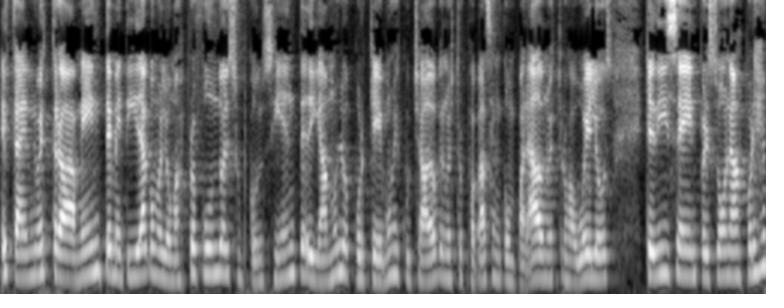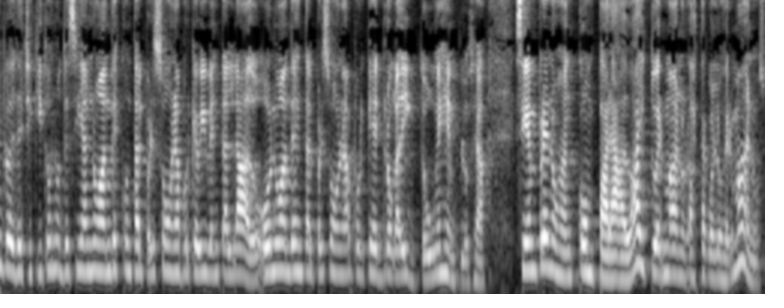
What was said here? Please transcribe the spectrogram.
está en nuestra mente metida como en lo más profundo del subconsciente, digámoslo, porque hemos escuchado que nuestros papás se han comparado, nuestros abuelos, que dicen personas, por ejemplo, desde chiquitos nos decían no andes con tal persona porque vive en tal lado, o no andes en tal persona porque es drogadicto, un ejemplo, o sea, siempre nos han comparado, ay, tu hermano, hasta con los hermanos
